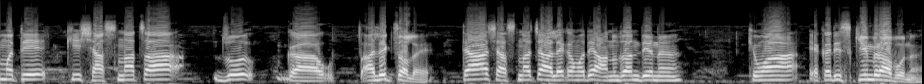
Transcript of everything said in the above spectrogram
मते की शासनाचा जो गा- आलेख चालू आहे त्या शासनाच्या आलेखामध्ये अनुदान देणं किंवा एखादी स्कीम राबवणं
